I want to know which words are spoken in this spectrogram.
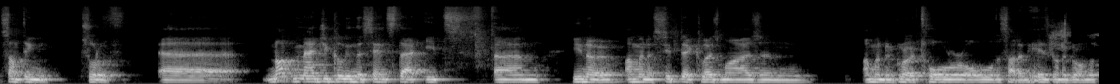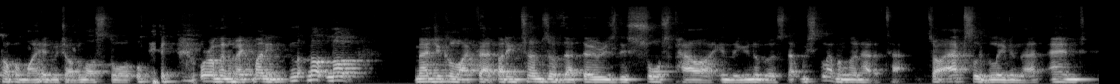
something sort of uh, not magical in the sense that it's um, you know, I'm going to sit there, close my eyes, and I'm going to grow taller, or all of a sudden hair's going to grow on the top of my head, which I've lost, or or I'm going to make money. Not, not not magical like that, but in terms of that, there is this source power in the universe that we still haven't learned how to tap. So I absolutely believe in that, and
